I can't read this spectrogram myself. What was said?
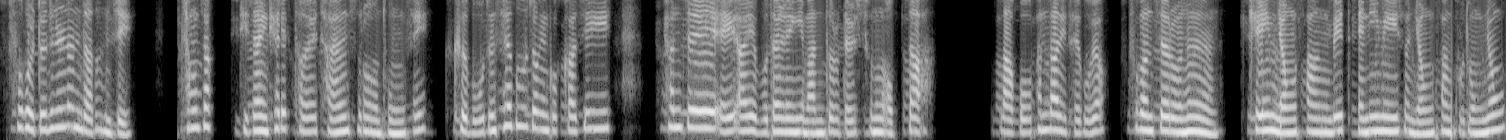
속을 뚫는다든지 창작 디자인 캐릭터의 자연스러운 동세, 그 모든 세부적인 것까지 현재 AI 모델링이 만들어낼 수는 없다. 라고 판단이 되고요. 두 번째로는 게임 영상 및 애니메이션 영상 구동용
